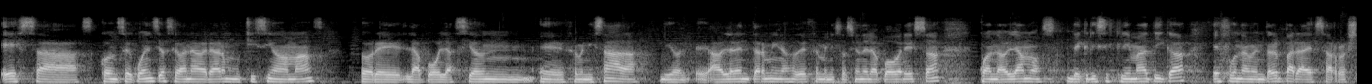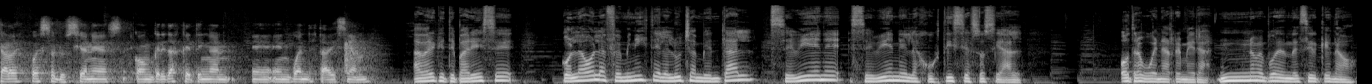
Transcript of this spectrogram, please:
esas consecuencias se van a agregar muchísimo más sobre la población eh, feminizada, eh, hablar en términos de feminización de la pobreza, cuando hablamos de crisis climática, es fundamental para desarrollar después soluciones concretas que tengan eh, en cuenta esta visión. A ver qué te parece. Con la ola feminista y la lucha ambiental se viene, se viene la justicia social. Otra buena remera. No me pueden decir que no.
